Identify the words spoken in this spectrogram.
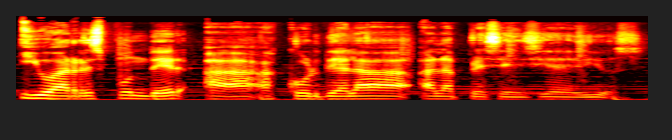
y va a responder a- acorde a la, a la presencia de Dios.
